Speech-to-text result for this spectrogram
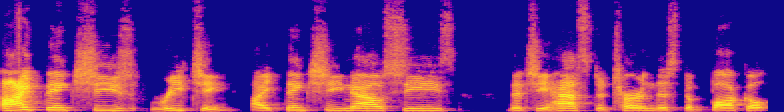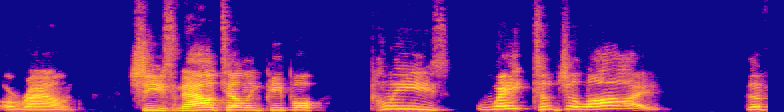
I think she's reaching. I think she now sees that she has to turn this debacle around. She's now telling people, please wait till July. The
